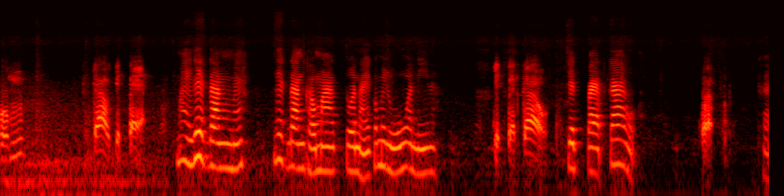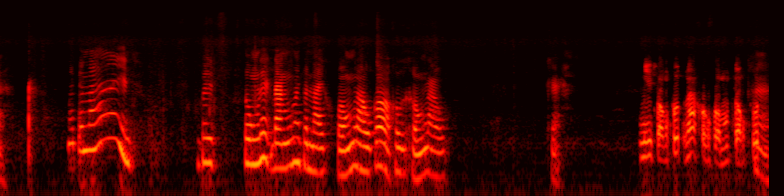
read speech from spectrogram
ผมเก้าเจ็ดแปดไม่เลขดังไหม เลขดังเขามาตัวไหนก็ไม่รู้งวันนี้นะเจ็ดแปดเก้าเจ็ดแปดเก้าครับค่ะ ไม่เป็นไรไปตรงเลขดังก็ไม่เป็นไรของเราก็คือของเรา ค่ะมีสองชุดนะของผมสองชุดค่ะ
